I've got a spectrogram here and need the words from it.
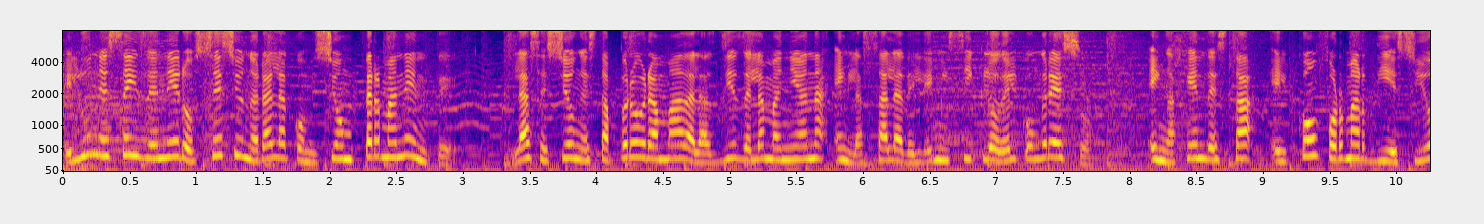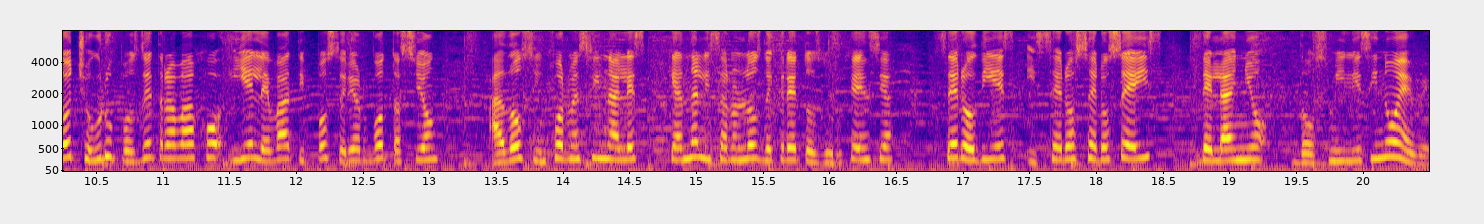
El lunes 6 de enero sesionará la comisión permanente. La sesión está programada a las 10 de la mañana en la sala del hemiciclo del Congreso. En agenda está el conformar 18 grupos de trabajo y el debate y posterior votación a dos informes finales que analizaron los decretos de urgencia 010 y 006 del año 2019.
